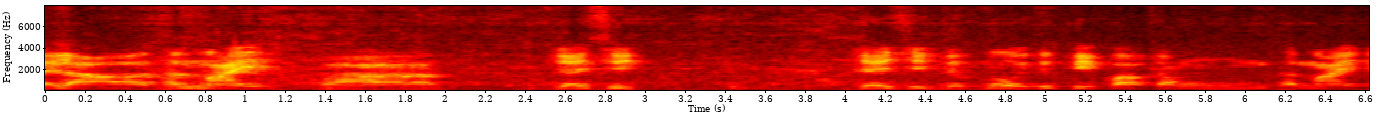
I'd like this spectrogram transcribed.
đây là thân máy và dây xịt. Dây xịt được nối trực tiếp vào trong thân máy.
